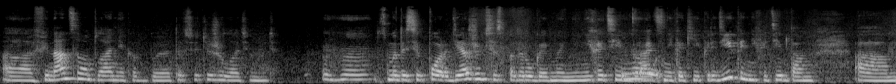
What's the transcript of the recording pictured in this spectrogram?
а, в финансовом плане как бы это все тяжело тянуть. Есть мы до сих пор держимся с подругой, мы не, не хотим Ну, брать никакие кредиты, не хотим там ам,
